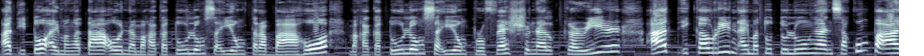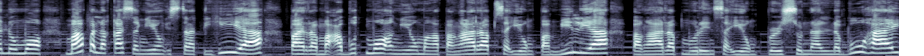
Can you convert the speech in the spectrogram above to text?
at ito ay mga tao na makakatulong sa iyong trabaho, makakatulong sa iyong professional career at ikaw rin ay matutulungan sa kung paano mo mapalakas ang iyong estratehiya para maabot mo ang iyong mga pangarap sa iyong pamilya, pangarap mo rin sa iyong personal na buhay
